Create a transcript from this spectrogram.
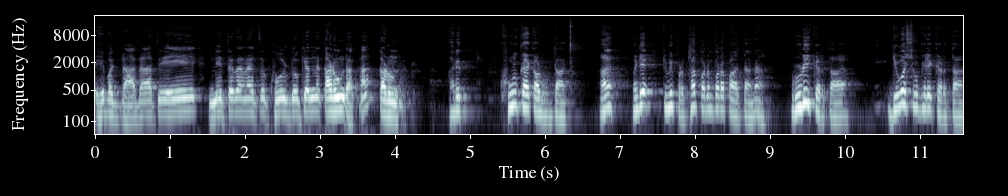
हे बघ दादा ते नेत्रदानाचं खोल डोक्यानं काढून टाक हा? काढून टाक. अरे खूळ काय काढून टाक हां? म्हणजे तुम्ही प्रथा परंपरा पाळता ना रूढी करता दिवस वगैरे करता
